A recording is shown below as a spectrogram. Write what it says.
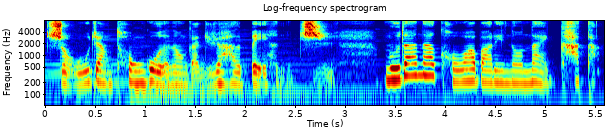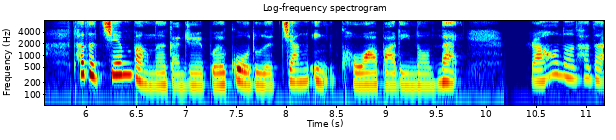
轴这样通过的那种感觉，就是他的背很直。また那こわばりのないカタ。他的肩膀呢，感觉也不会过度的僵硬。こわばりのない。然后呢，他的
